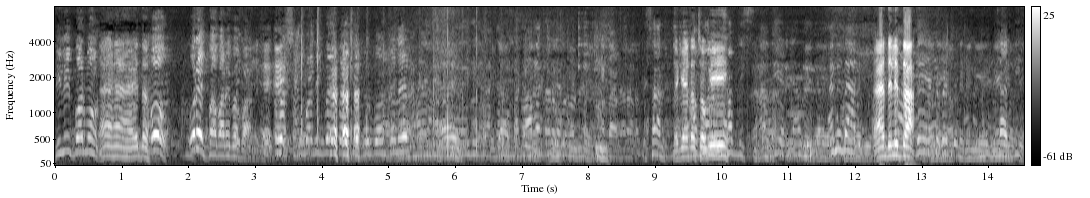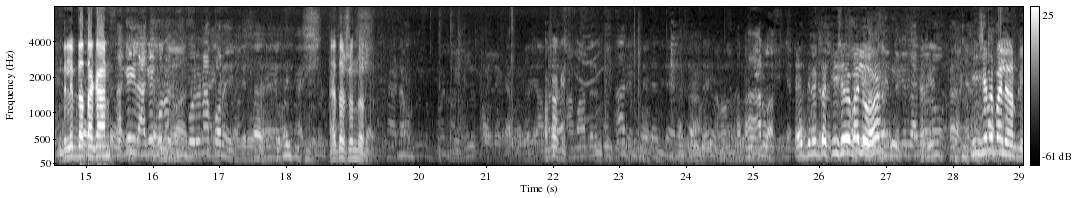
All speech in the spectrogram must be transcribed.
দিলীপ বর্মন? হ্যাঁ হ্যাঁ এই ও ওরে বাবা রে বাবা। সাংবাদিক ভাই পূর্ব অঞ্চলের। দেখে একটা ছবি। হ্যাঁ দিলীপ দা। দিলীপ দা তাকান। এত সুন্দর। হ্যাঁ, দিলীপ দা কি হিসেবে পাইলো হ্যাঁ? কি হিসেবে পাইলেন আপনি?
